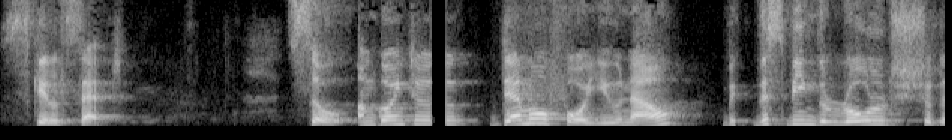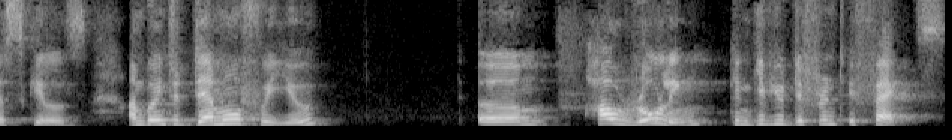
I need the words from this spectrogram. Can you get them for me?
skill set. So I'm going to demo for you now, this being the rolled sugar skills. I'm going to demo for you um, how rolling can give you different effects.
